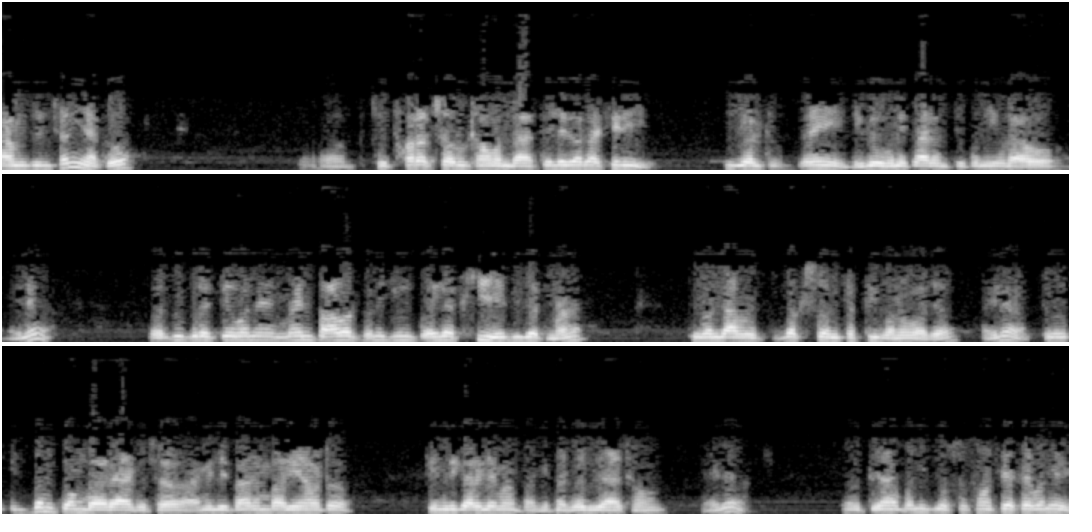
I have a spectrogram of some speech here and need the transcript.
काम जुन छ नि यहाँको त्यो फरक छ अरू ठाउँभन्दा त्यसले गर्दाखेरि रिजल्ट चाहिँ ढिलो हुने कारण त्यो पनि एउटा हो होइन? अर्को कुरा के भने मेन पावर पनि जुन पहिला थिए विगतमा त्योभन्दा अब दक्ष जनशक्ति भनौँ अझ होइन? त्यो एकदम कम भएर आएको छ। हामीले बारम्बार यहाँबाट केन्द्रीय कार्यालयमा भाग्यता गरिरहेछौँ होइन? त्यहाँ पनि कस्तो समस्या छ भने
